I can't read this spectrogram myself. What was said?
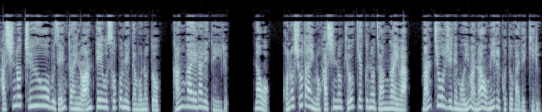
橋の中央部全体の安定を損ねたものと考えられている。なお、この初代の橋の橋脚の残骸は満潮時でも今なお見ることができる。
